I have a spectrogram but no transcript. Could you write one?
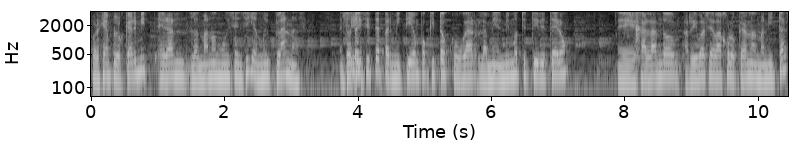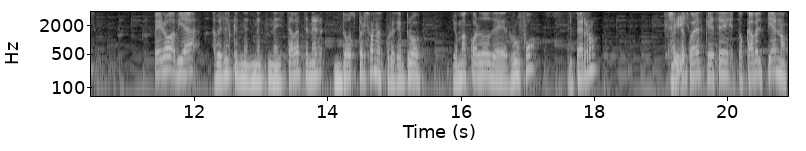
por ejemplo, Kermit eran las manos muy sencillas, muy planas. Entonces ahí sí te permitía un poquito jugar la, el mismo titiritero, eh, jalando arriba hacia abajo lo que eran las manitas. Pero había a veces que necesitabas tener dos personas. Por ejemplo, yo me acuerdo de Rufo, el perro ¿No te acuerdas que ese tocaba el piano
